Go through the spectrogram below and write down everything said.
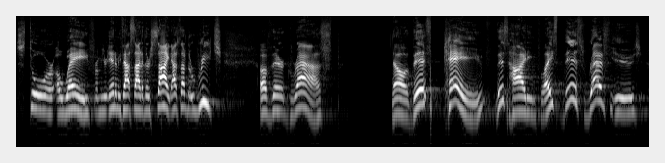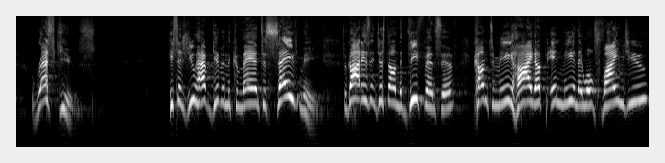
store away from your enemies outside of their sight, outside of the reach of their grasp. Now, this cave, this hiding place, this refuge rescues. He says, You have given the command to save me. So God isn't just on the defensive, come to me, hide up in me, and they won't find you.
